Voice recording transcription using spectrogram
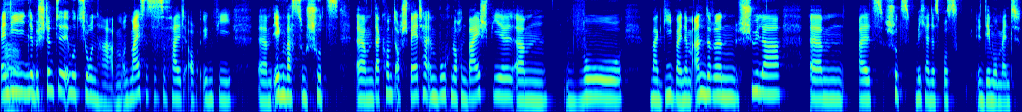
wenn Ah, die okay. eine bestimmte Emotion haben. Und meistens ist es halt auch irgendwie ähm, irgendwas zum Schutz. Ähm, da kommt auch später im Buch noch ein Beispiel, ähm, wo Magie bei einem anderen Schüler ähm, als Schutzmechanismus in dem Moment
